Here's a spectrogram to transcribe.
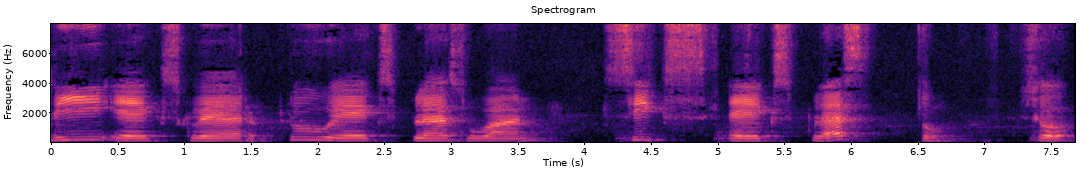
3x square 2x plus 1 6x plus 2 so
